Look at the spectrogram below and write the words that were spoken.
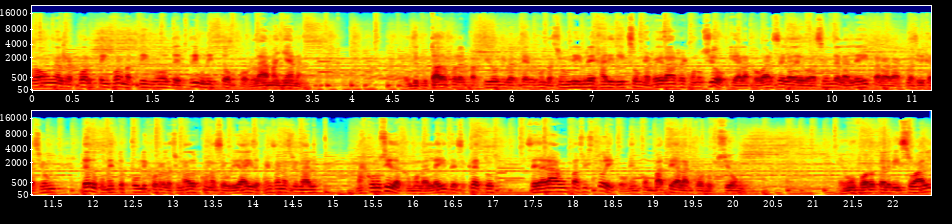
con el reporte informativo de Tribunito por la mañana. El diputado por el Partido Libertario Fundación Libre, Harry Dixon Herrera, reconoció que al aprobarse la derogación de la ley para la clasificación de documentos públicos relacionados con la seguridad y defensa nacional, más conocida como la Ley de Secretos, se dará un paso histórico en combate a la corrupción. En un foro televisual,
